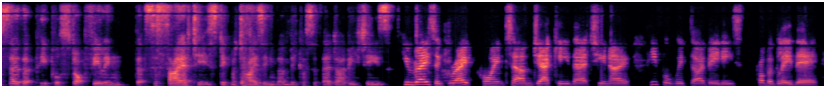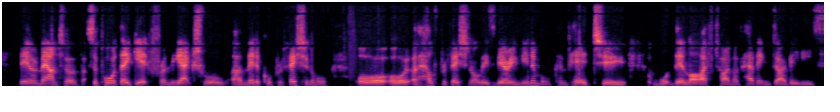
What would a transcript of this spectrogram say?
so that people stop feeling that society is stigmatizing them because of their diabetes. You raise a great point um, jackie that you know people with diabetes probably their their amount of support they get from the actual uh, medical professional or, or a health professional is very minimal compared to what their lifetime of having diabetes.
